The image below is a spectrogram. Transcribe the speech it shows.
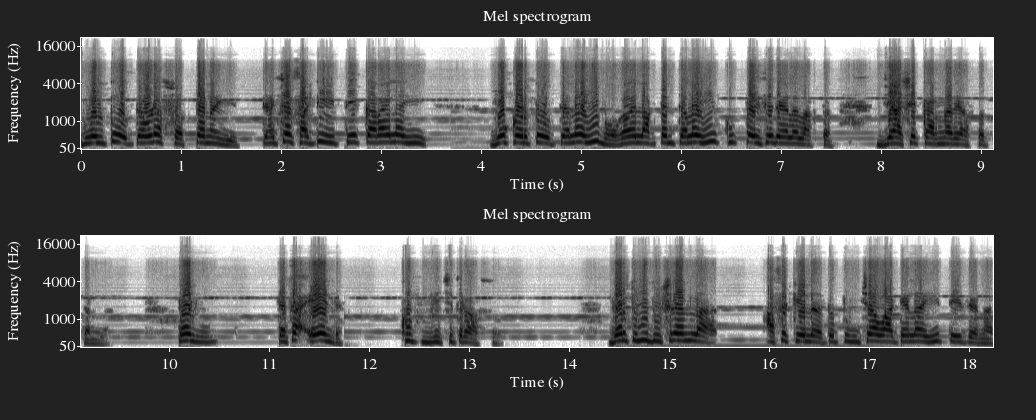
बोलतो तेवढ्या सोप्या नाहीये. त्याच्यासाठी ते करायलाही जो करतो त्यालाही भोगायला लागतात त्यालाही खूप पैसे द्यायला लागतात जे असे करणारे असतात त्यांना. पण त्याचा एंड खूप विचित्र असतो. जर तुम्ही दुसऱ्यांना असं केलं तर तुमच्या वाट्यालाही तेच येणार.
